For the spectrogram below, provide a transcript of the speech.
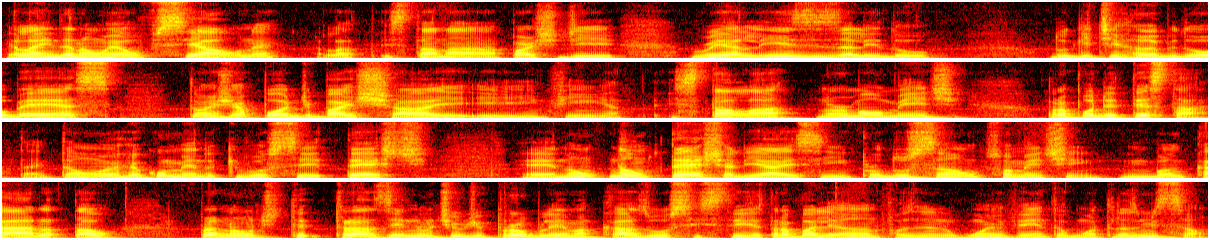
Ela ainda não é oficial, né? Ela está na parte de releases ali do, do GitHub do OBS, então a gente já pode baixar e, e enfim, instalar normalmente para poder testar, tá? Então eu recomendo que você teste, é, não, não teste aliás em produção, somente em, em bancada tal, para não te trazer nenhum tipo de problema caso você esteja trabalhando, fazendo algum evento, alguma transmissão.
